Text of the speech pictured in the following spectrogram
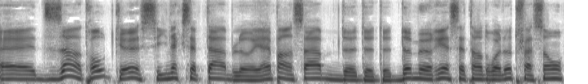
euh, disant entre autres que c'est inacceptable et impensable de, de, de demeurer à cet endroit-là de façon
